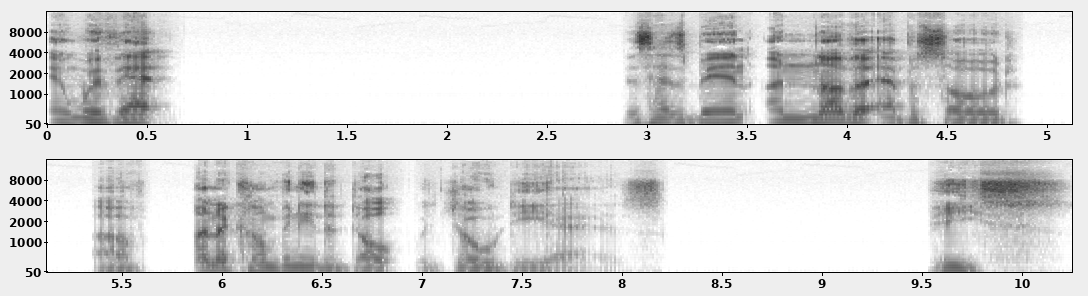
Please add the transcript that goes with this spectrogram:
And with that, this has been another episode of Unaccompanied Adult with Joe Diaz. Peace.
